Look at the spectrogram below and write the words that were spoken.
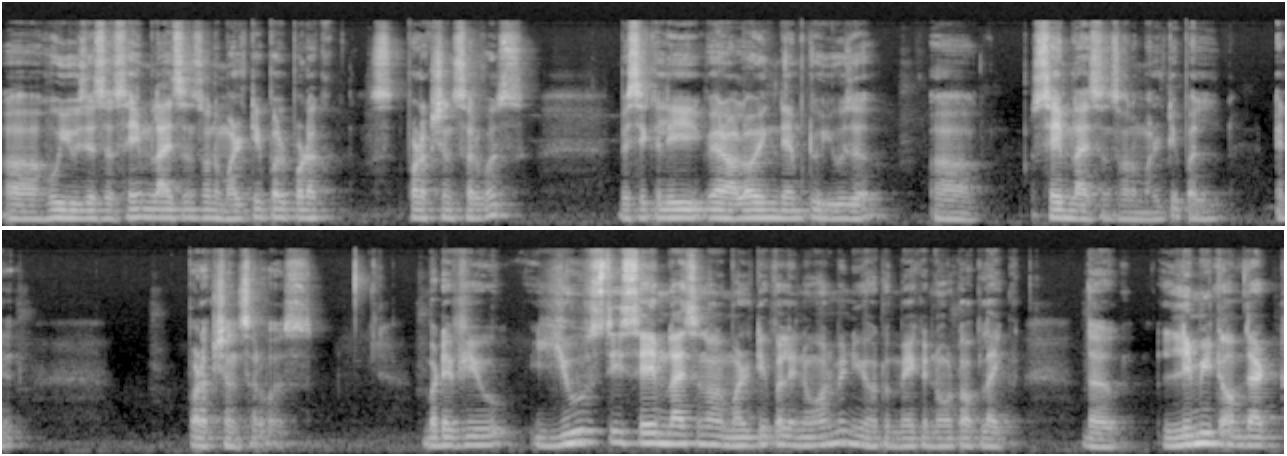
uh, who uses the same license on a multiple product production servers. Basically, we are allowing them to use a uh, same license on multiple in production servers. But if you use the same license on multiple environment, you have to make a note of like the limit of that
